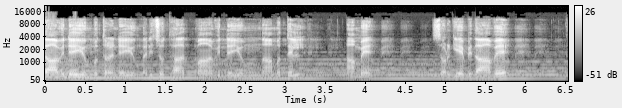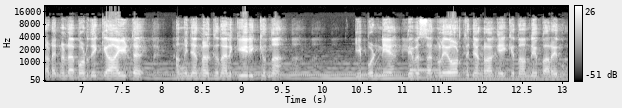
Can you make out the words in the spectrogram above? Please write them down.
പിതാവിന്റെയും പുത്രന്റെയും പരിശുദ്ധാത്മാവിന്റെയും നാമത്തിൽ. ആമേൻ. സ്വർഗീയ പിതാവേ കടങ്ങളുടെ പൊറുതിക്കായിട്ട് അങ്ങ് ഞങ്ങൾക്ക് നൽകിയിരിക്കുന്ന ഈ പുണ്യ ദിവസങ്ങളെ ഓർത്ത് ഞങ്ങൾ അങ്ങേക്ക് നന്ദി പറയുന്നു.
